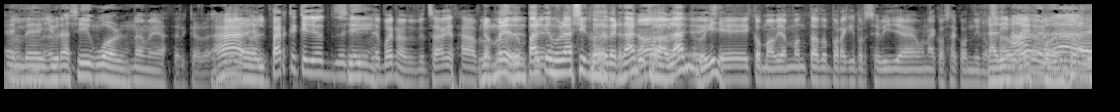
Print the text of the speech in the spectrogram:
El No- de no- Jurassic World. No me he acercado. Ah, el parque que yo... Sí. que- bueno, pensaba que estaba hablando... No, hombre, de un parque jurásico de verdad no, estaba hablando, es que como habían montado por aquí por Sevilla una cosa con Dino dinosaurios... Ah, Expo, verdad,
